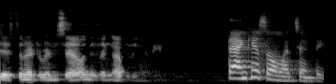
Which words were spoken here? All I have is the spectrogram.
చేస్తున్నటువంటి సేవ నిజంగా థ్యాంక్ యూ సో మచ్ అండి.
